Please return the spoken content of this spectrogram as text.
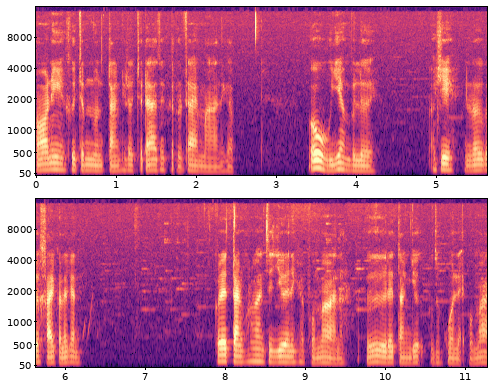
อ๋อ นี่คือจำนวนตังค์ที่เราจะได้ถ้าเกิดเราได้มานะครับ โอ้ เยี่ยมไปเลย โอเคเดี๋ยวเราไปขายกันแล้วกัน ก็ได้ตังค์ค่อนข้างจะเยอะนะครับ ผมว่านะ เออ ได้ตังค์เยอะพอสมควรแหละผมว่า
